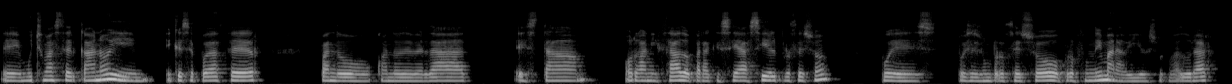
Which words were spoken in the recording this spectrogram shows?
eh, mucho más cercano y, y, que se puede hacer cuando, cuando de verdad está organizado para que sea así el proceso, pues, pues es un proceso profundo y maravilloso que va a durar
